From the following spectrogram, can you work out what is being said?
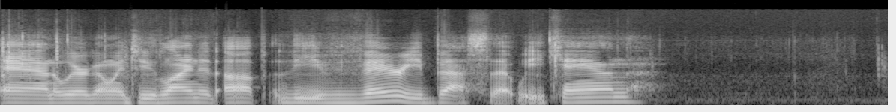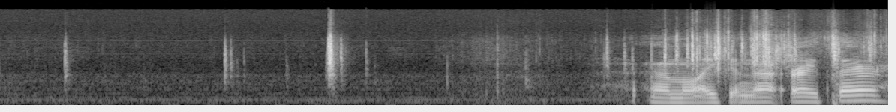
and we're going to line it up the very best that we can. I'm liking that right there.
